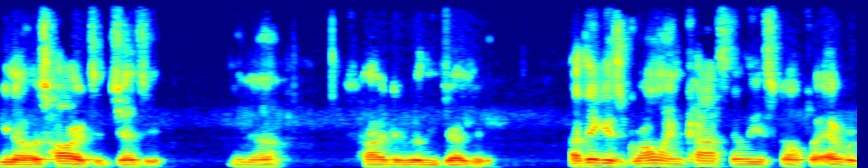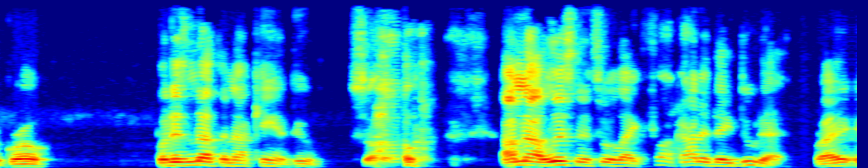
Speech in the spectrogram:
you know, it's hard to judge it. You know, it's hard to really judge it. I think it's growing constantly. It's going to forever grow. But there's nothing I can't do. So I'm not listening to it like, fuck, how did they do that? Right?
